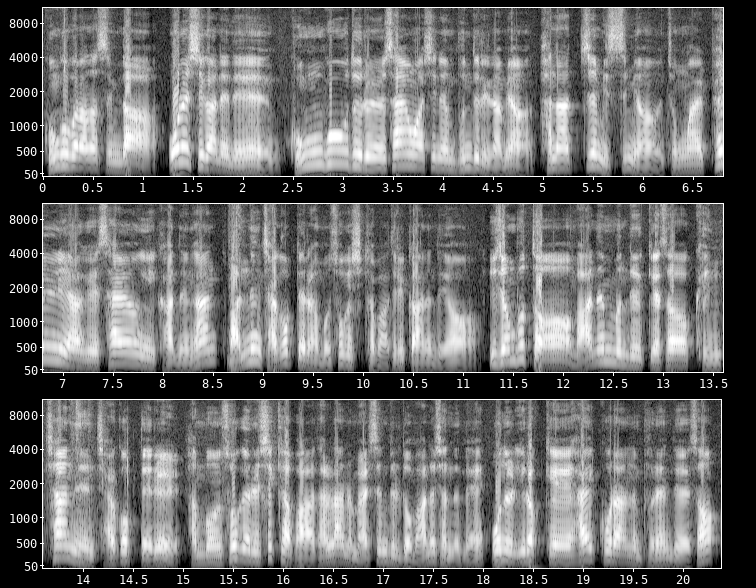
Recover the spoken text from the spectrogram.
공구를 받았습니다. 오늘 시간에는 공구들을 사용하시는 분들이라면 하나쯤 있으면 정말 편리하게 사용이 가능한 만능 작업대를 한번 소개시켜 봐 드릴까 하는데요. 이전부터 많은 분들께서 괜찮은 작업대를 한번 소개를 시켜 봐 달라는 말씀들도 많으셨는데 오늘 이렇게 하이코라는 브랜드에서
